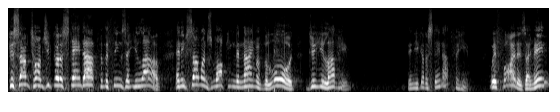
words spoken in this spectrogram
Because sometimes you've got to stand up for the things that you love. And if someone's mocking the name of the Lord, do you love him? Then you've got to stand up for him. We're fighters, amen?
